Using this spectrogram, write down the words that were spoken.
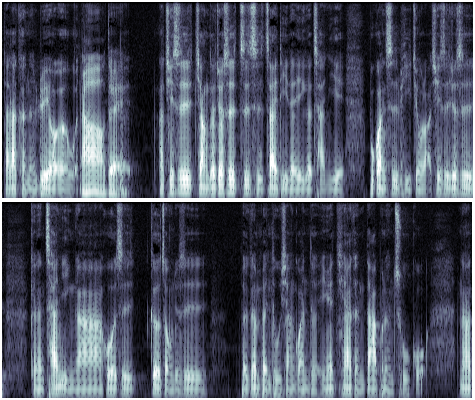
大家可能略有耳闻啊。对。对。那其实讲的就是支持在地的一个产业，不管是啤酒啦，其实就是可能餐饮啊，或者是各种就是跟本土相关的，因为现在可能大家不能出国，那。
